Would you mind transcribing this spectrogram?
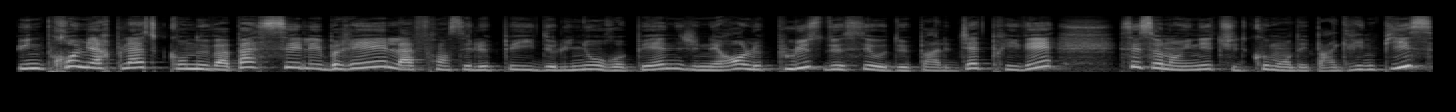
Une première place qu'on ne va pas célébrer, la France est le pays de l'Union européenne générant le plus de CO2 par les jets privés. C'est selon une étude commandée par Greenpeace.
